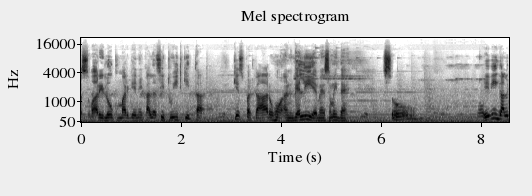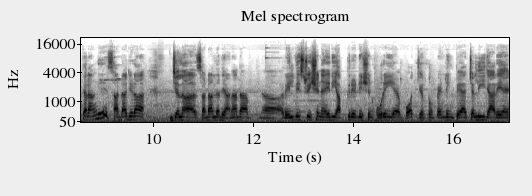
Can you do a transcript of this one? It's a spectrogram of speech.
ਸਵਾਰੀ ਲੋਕ ਮਰ ਗਏ ਨੇ ਕੱਲ ਅਸੀਂ ਟਵੀਟ ਕੀਤਾ। ਕਿਸ ਪ੍ਰਕਾਰ ਉਹ ਅਣਗਹਿਲੀ ਹੈ, ਮੈਂ ਸਮਝਦਾ ਸੋ ਇਹ ਵੀ ਗੱਲ ਕਰਾਂਗੇ, ਸਾਡਾ ਜਿਹੜਾ ਜ਼ਿਲ੍ਹਾ ਸਾਡਾ ਲੁਧਿਆਣਾ ਦਾ ਰੇਲਵੇ ਸਟੇਸ਼ਨ ਹੈ ਇਹਦੀ ਅਪਗ੍ਰੇਡੇਸ਼ਨ ਹੋ ਰਹੀ ਹੈ ਬਹੁਤ ਚਿਰ ਤੋਂ ਪੈਂਡਿੰਗ ਪਿਆ ਚੱਲੀ ਜਾ ਰਿਹਾ ਹੈ।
